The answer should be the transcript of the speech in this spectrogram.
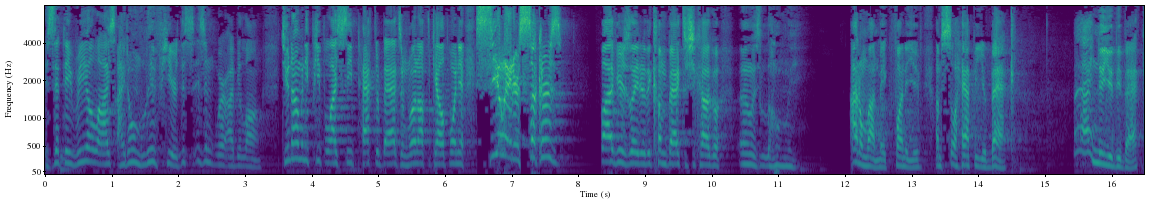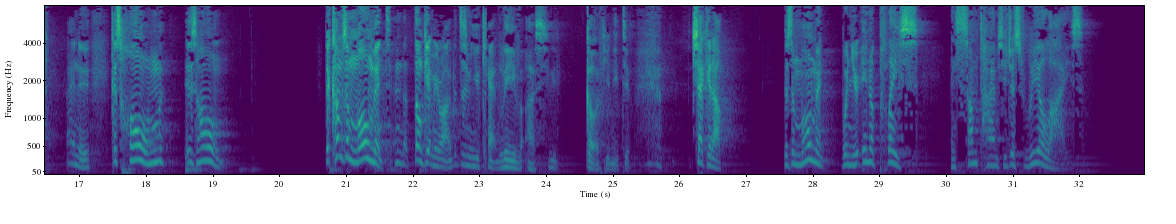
Is that they realize I don't live here. This isn't where I belong. Do you know how many people I see pack their bags and run off to California? See you later, suckers! Five years later, they come back to Chicago. Oh, it was lonely. I don't mind make fun of you. I'm so happy you're back. I knew you'd be back. I knew. Because home is home. There comes a moment, and don't get me wrong, that doesn't mean you can't leave us. You go if you need to. Check it out. There's a moment when you're in a place and sometimes you just realize,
